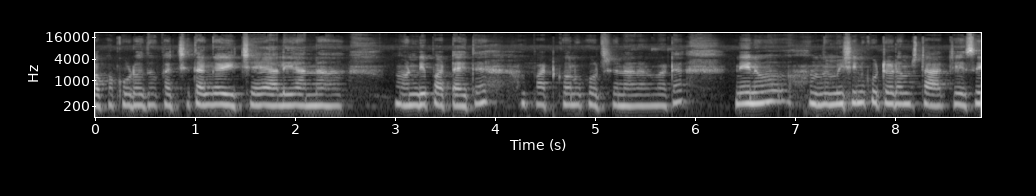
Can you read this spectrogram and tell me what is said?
ఆపకూడదు. ఖచ్చితంగా ఇచ్చేయాలి అన్న మొండి పట్టు అయితే పట్టుకొని కూర్చున్నాను అనమాట నేను మిషన్ కుట్టడం స్టార్ట్ చేసి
